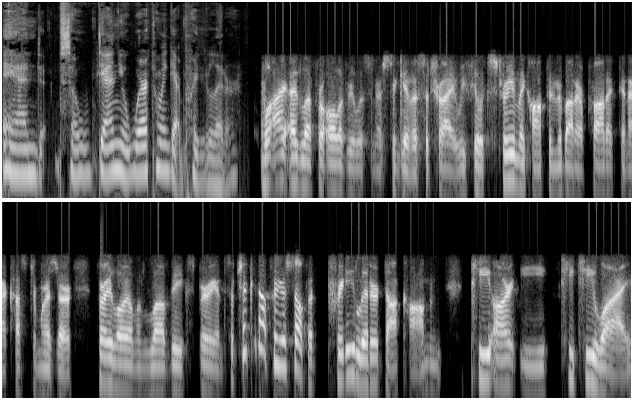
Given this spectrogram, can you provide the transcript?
And so, Daniel, where can we get Pretty Litter? Well, I, would love for all of your listeners to give us a try. We feel extremely confident about our product, and our customers are very loyal and love the experience. So check it out for yourself at prettylitter.com, P R E T T Y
